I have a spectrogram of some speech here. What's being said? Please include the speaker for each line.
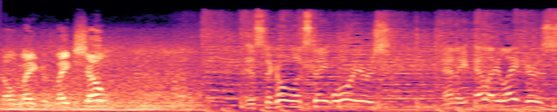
Speaker 1: Go Lakers. Lake Show.
Speaker 2: It's the Golden State Warriors and the LA Lakers.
